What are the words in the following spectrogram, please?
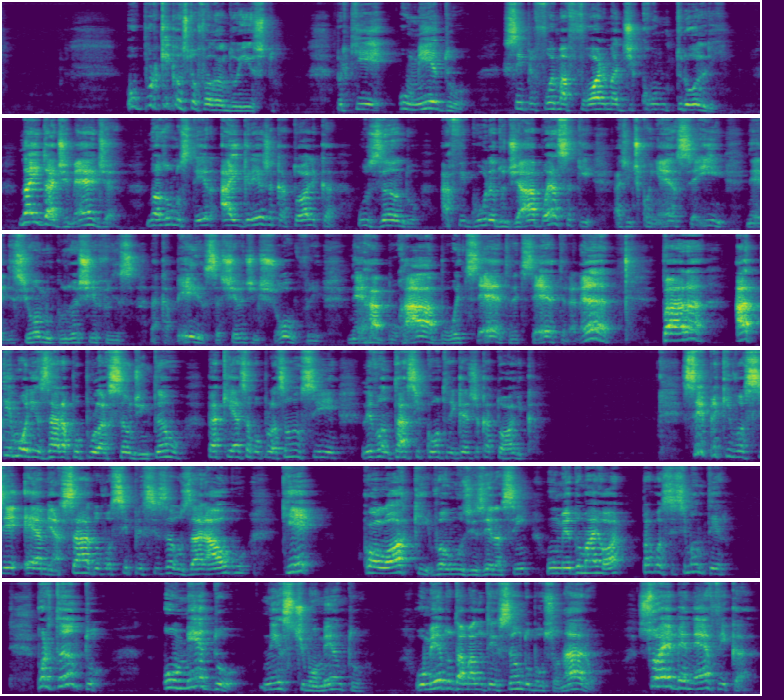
O porquê que eu estou falando isto? Porque o medo sempre foi uma forma de controle. Na Idade Média, nós vamos ter a Igreja Católica usando a figura do diabo, essa que a gente conhece aí, né, desse homem com dois chifres na cabeça, cheiro de enxofre, né, rabo, rabo, etc, etc, né, para atemorizar a população de então, para que essa população não se levantasse contra a Igreja Católica. Sempre que você é ameaçado, você precisa usar algo que coloque, vamos dizer assim, um medo maior para você se manter. Portanto, o medo neste momento, o medo da manutenção do Bolsonaro, só é benéfica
